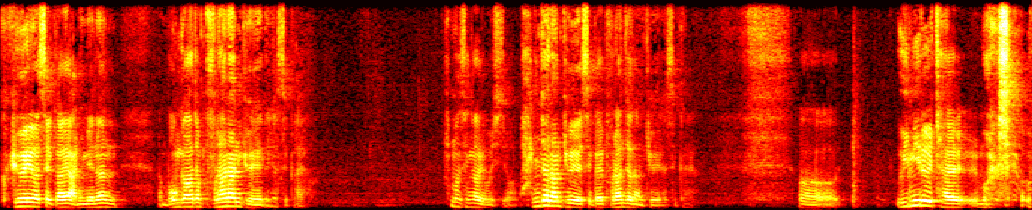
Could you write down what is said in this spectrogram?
그 교회였을까요? 아니면은 뭔가 좀 불안한 교회들이었을까요? 한번 생각해 보시죠. 완전한 교회였을까요? 불완전한 교회였을까요? 어, 의미를 잘 모르시고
